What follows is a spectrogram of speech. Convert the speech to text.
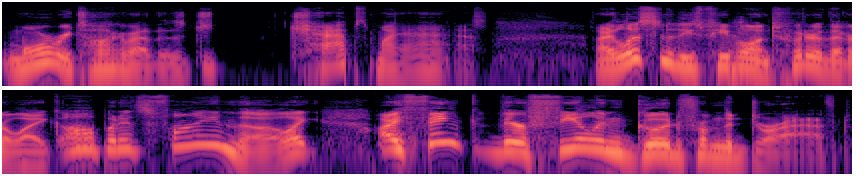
More we talk about this, it just chaps my ass. I listen to these people on Twitter that are like, "Oh, but it's fine though." Like, I think they're feeling good from the draft,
